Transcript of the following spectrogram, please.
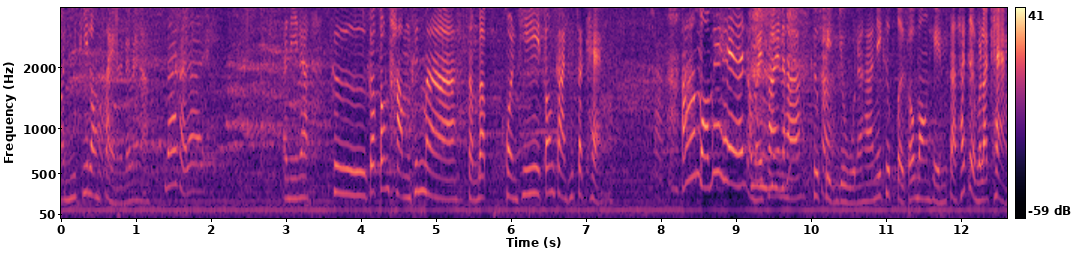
อันนี้พี่ลองใส่หน่อยได้ไหมคะ ได้ค่ะได้ อันนี้นะคือก็ต้องทำขึ้นมาสำหรับคนที่ต้องการที่จะแข่งค่ะอ้ามองไม่เห็นอ๋อไม่ใช่นะคะ คือค่ะปิดอยู่นะคะ นี่คือเปิดก็มองเห็น แต่ถ้าเกิดเวลาแข่ง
